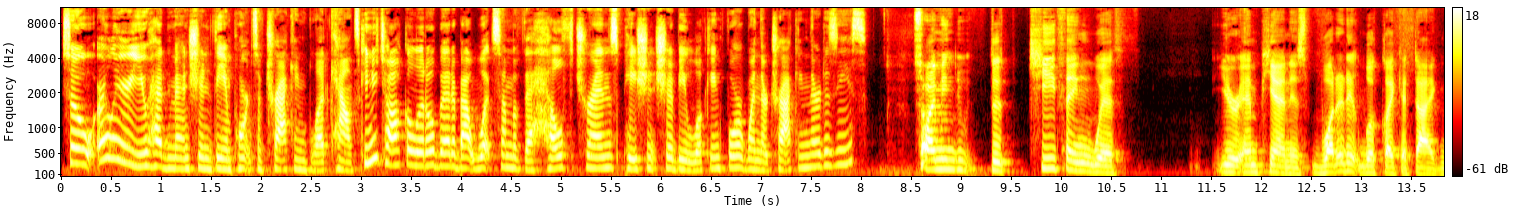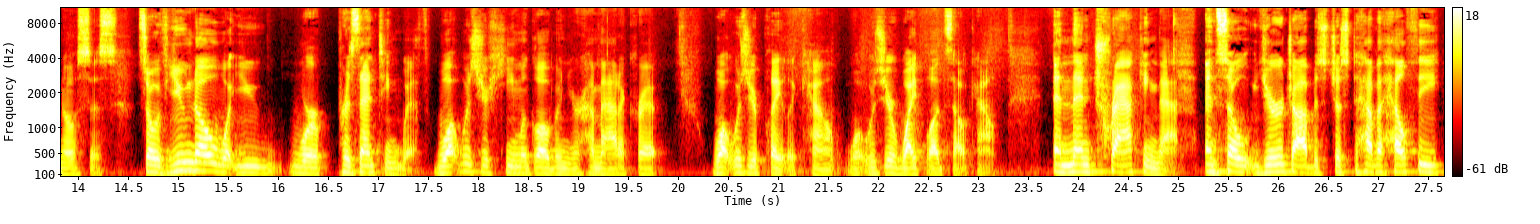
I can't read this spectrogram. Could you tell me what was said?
So, earlier you had mentioned the importance of tracking blood counts. Can you talk a little bit about what some of the health trends patients should be looking for when they're tracking their disease? So, I mean, the key thing with your MPN is what did it look like at diagnosis? So, if you know what you were presenting with, what was your hemoglobin, your hematocrit, what was your platelet count, what was your white blood cell count? and then tracking that. And so your job is just to have a healthy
